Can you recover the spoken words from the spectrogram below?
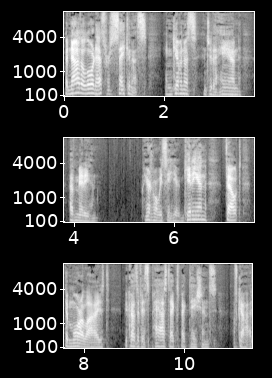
But now the Lord has forsaken us and given us into the hand of Midian. Here's what we see here Gideon felt demoralized because of his past expectations of God.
